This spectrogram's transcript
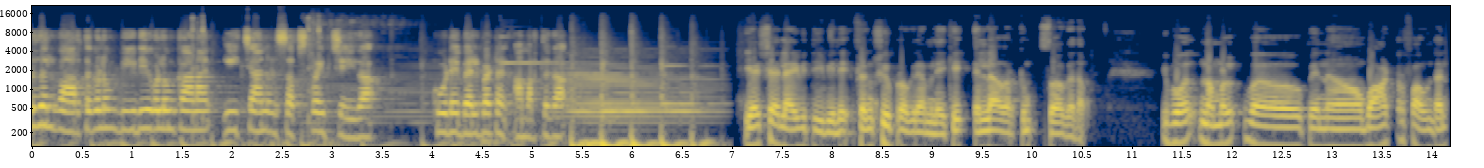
കൂടുതൽ വാർത്തകളും വീഡിയോകളും കാണാൻ ഈ ചാനൽ സബ്സ്ക്രൈബ് ചെയ്യുക. കൂടെ ബെൽ ബട്ടൺ അമർത്തുക. ഏഷ്യ ലൈവ് ടി വിയിലെ ഫ്രണ്ട്ഷിപ്പ് പ്രോഗ്രാമിലേക്ക് എല്ലാവർക്കും സ്വാഗതം. ഇപ്പോൾ നമ്മൾ പിന്നെ വാട്ടർ ഫൗണ്ടൻ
